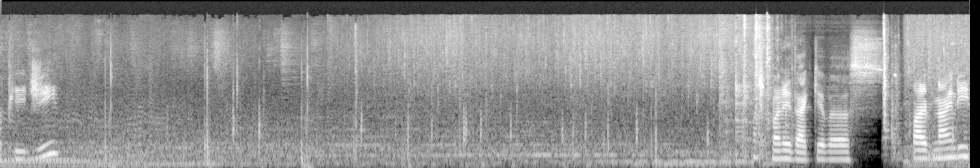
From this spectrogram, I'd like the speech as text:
RPG. How much money that give us? 590?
